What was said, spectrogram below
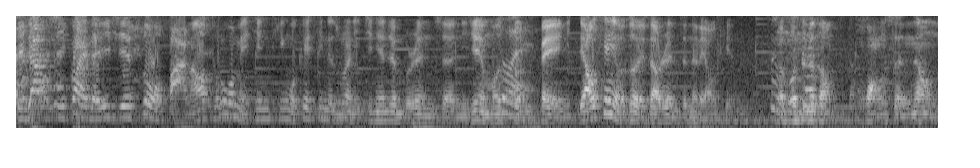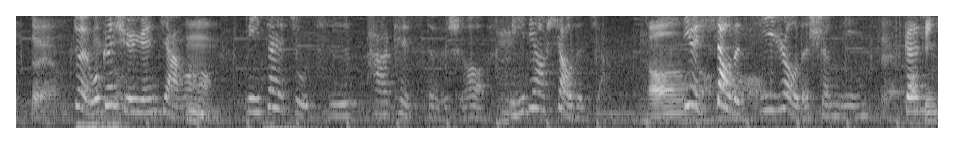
比较奇怪的一些做法，然后如果每天听，我可以听得出来你今天认不认真，你今天有没有准备？你聊天有时候也是要认真的聊天，嗯而不是那种晃神那种。对啊，对，我跟学员讲哦，嗯你在主持 podcast 的时候，嗯你一定要笑着讲，哦，因为笑的肌肉的声音对。跟听。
